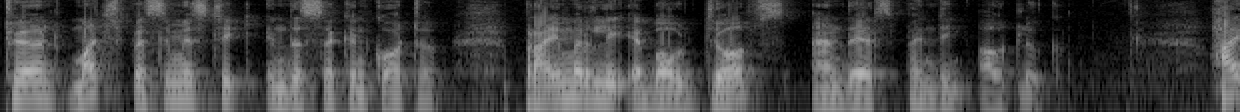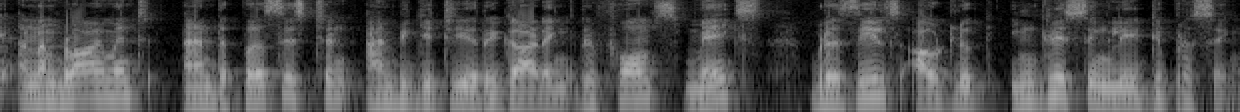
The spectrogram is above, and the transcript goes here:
turned much pessimistic in the second quarter, primarily about jobs and their spending outlook. High unemployment and the persistent ambiguity regarding reforms makes Brazil's outlook increasingly depressing.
